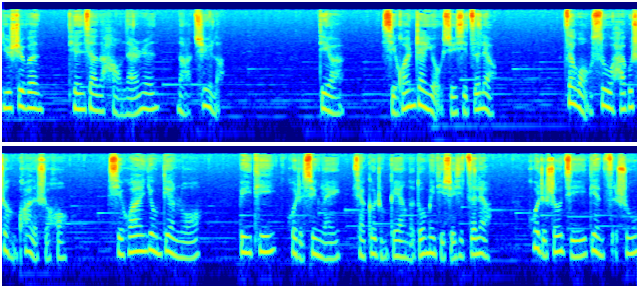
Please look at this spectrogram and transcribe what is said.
于是问：天下的好男人哪去了？第二，喜欢占有学习资料，在网速还不是很快的时候，喜欢用电骡、BT 或者迅雷。下各种各样的多媒体学习资料，或者收集电子书，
